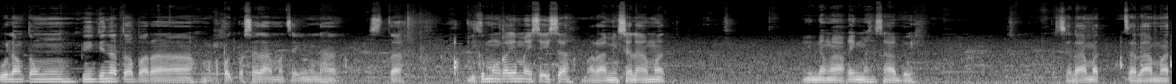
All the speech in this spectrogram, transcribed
Kulang tong video na to para makapagpasalamat sa inyong lahat. Basta, di ko man kayo maisa-isa. Maraming salamat. Yun ang aking masasabi. Salamat, salamat.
